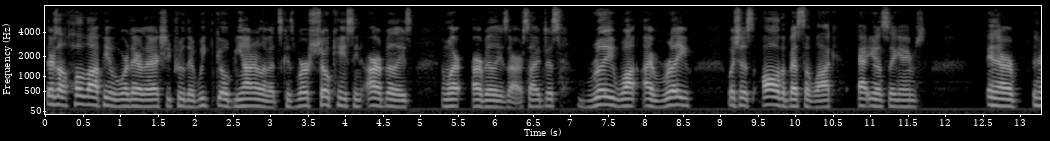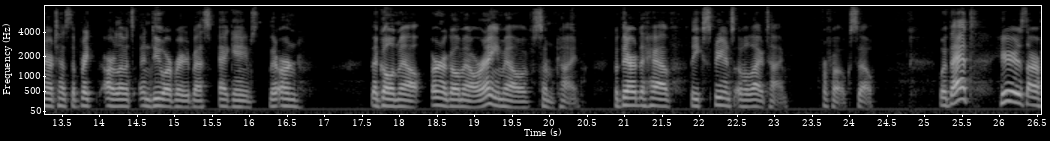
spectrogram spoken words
There's a whole lot of people who are there that actually prove that we go beyond our limits because we're showcasing our abilities and what our abilities are. So I just really want, I really wish us all the best of luck at USA Games. in our in our attempts to break our limits and do our very best at games that earn the gold medal, earn a gold medal, or any medal of some kind. But they're to have the experience of a lifetime for folks. So, with that, here is our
